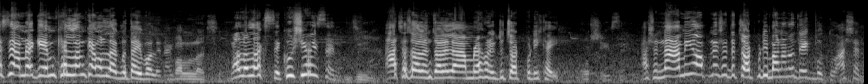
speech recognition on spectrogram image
আছে আমরা গেম খেললাম কেমন লাগল তাই বলেন ভালো লাগছে। ভালো লাগছে খুশি হয়েছেন? জি। আচ্ছা চলেন চলেন আমরা এখন একটু চটপটি খাই। আসেন না আমিও আপনার সাথে চটপটি বানানো দেখব তো আসেন।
